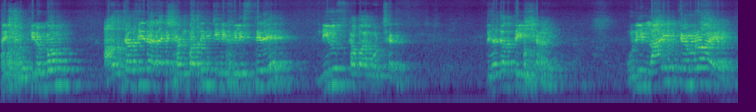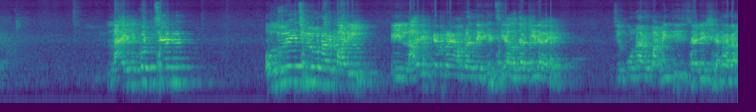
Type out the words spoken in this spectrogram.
দৃশ্য কীরকম। আল জাজিরার এক সাংবাদিক যিনি ফিলিস্তিনে নিউজ কভার করছেন দুই হাজার তেইশ সালে। উনি লাইভ ক্যামেরায় লাইভ করছেন। অদূরে ছিল ওনার বাড়ি। এই লাইভ ক্যামেরায় আমরা দেখেছি আল জাজিরায় যে ওনার বাড়িতে ইসরায়েলি সেনারা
